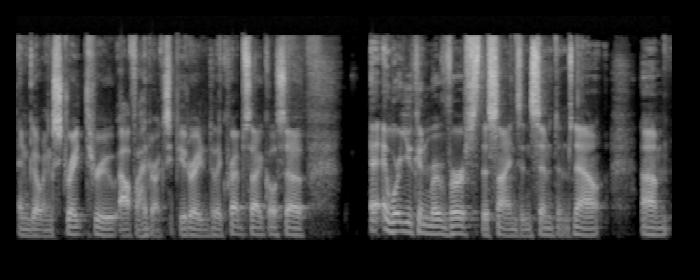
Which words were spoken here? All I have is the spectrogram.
and going straight through alpha hydroxybutyrate into the Krebs cycle. So, where you can reverse the signs and symptoms. Now, um,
